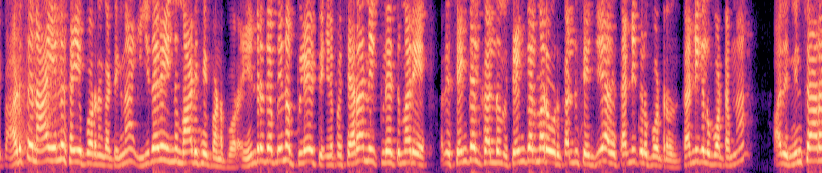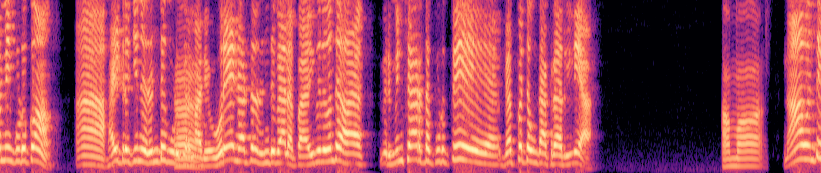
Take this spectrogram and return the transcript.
இப்ப அடுத்து நான் என்ன செய்ய போறேன்னு கேட்டீங்கன்னா இதவே இன்னும் மாடிஃபை பண்ண போறேன். என்றது எப்படின்னா பிளேட் இப்ப செராமிக் பிளேட் மாதிரி அது செங்கல் கல்லு செங்கல் மாதிரி ஒரு கல்லு செஞ்சு அது தண்ணிக்குள்ள போட்டுறது. தண்ணிக்குள்ள போட்டோம்னா அது மின்சாரமையும் கொடுக்கும். ஹைட்ரஜன் ரெண்டும் கொடுக்குற. மாதிரி. ஒரே நேரத்துல ரெண்டு வேலை. இப்ப இவர் வந்து இவர் மின்சாரத்தை கொடுத்து வெப்பத்தை உண்டாக்குறாரு இல்லையா? ஆமா. நான் வந்து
